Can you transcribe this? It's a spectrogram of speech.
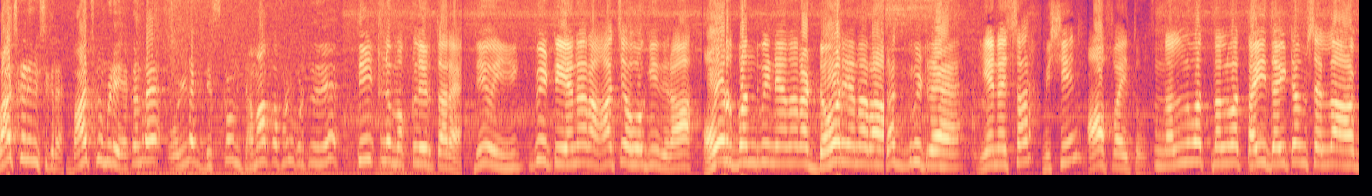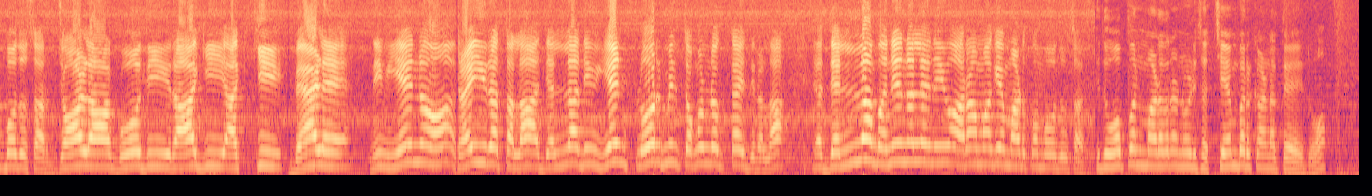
ಬಾಚ್ಕೊಳ್ಳಿ ವೀಕ್ಷಕರೇ ಬಾಚ್ಕೊಂಡ್ಬಿಡಿ ಯಾಕಂದ್ರೆ ಒಳ್ಳೆ ಡಿಸ್ಕೌಂಟ್ ಧಮಾಕ್ ಆಫರ್ ಕೊಡ್ತಿದೀವಿ. ತೀಟ್ಲು ಮಕ್ಳು ಇರ್ತಾರೆ. ನೀವು ಇಕ್ಬಿಟ್ಟು ಏನಾರ ಆಚೆ ಹೋಗಿದ್ದೀರಾ ಅವ್ರು ಬಂದ್ಬಿಟ್ಟು ಏನಾರ ಡೋರ್ ಏನಾರ ತೆಗ್ದ್ಬಿಟ್ರೆ ಏನಾಯ್ತು ಸರ್? ಮಿಷಿನ್ ಆಫ್ ಆಯ್ತು. ನಲ್ವತ್ ನಲ್ವತ್ತೈದು ಐಟಮ್ಸ್ ಎಲ್ಲ ಆಗ್ಬೋದು ಸರ್. ಜೋಳ ಗೋಧಿ ರಾಗಿ ಅಕ್ಕಿ ಬೇಳೆ ನೀವು ಏನು ಡ್ರೈ ಇರತ್ತಲ್ಲ ಅದೆಲ್ಲ ನೀವು ಏನ್ ಫ್ಲೋರ್ ಮಿಲ್ ತಗೊಂಡೋಗ್ತಾ ಇದ್ದೀರಲ್ಲ ಅದೆಲ್ಲ ಮನೆಯಲ್ಲೇ ನೀವು ಆರಾಮಾಗೆ ಮಾಡ್ಕೊಬಹುದು ಸರ್. ಇದು ಓಪನ್ ಮಾಡಿದ್ರೆ ನೋಡಿ ಸರ್ ಚೇಂಬರ್ ಕಾಣುತ್ತೆ ಇದು.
